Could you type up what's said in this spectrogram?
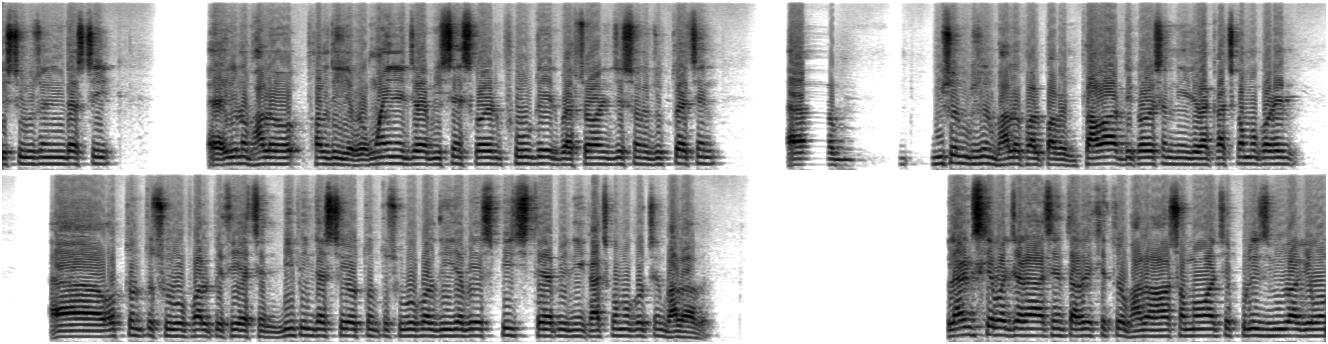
ডিস্ট্রিবিউশন ইন্ডাস্ট্রি এগুলো ভালো ফল দিয়ে যাবে। ওয়াইনের যারা বিজনেস করেন ফুডের ব্যবসা বাণিজ্যের সঙ্গে যুক্ত আছেন ভীষণ ভীষণ ভালো ফল পাবেন। ফ্লাওয়ার ডেকোরেশন নিয়ে যারা কাজকর্ম করেন অত্যন্ত শুভ ফল পেতে যাচ্ছেন। বিপ ইন্ডাস্ট্রি অত্যন্ত শুভ ফল দিয়ে যাবে। স্পিচ থেরাপি নিয়ে কাজকর্ম করছেন, ভালো হবে। ল্যান্ডস্কেপার যারা আছেন, তাদের ক্ষেত্রেও ভালো হওয়ার সম্ভব আছে। পুলিশ বিভাগ এবং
